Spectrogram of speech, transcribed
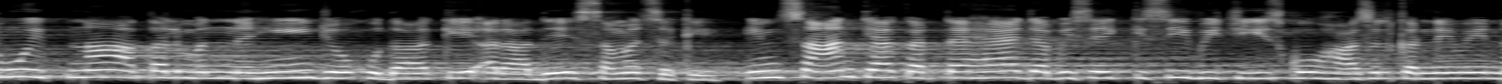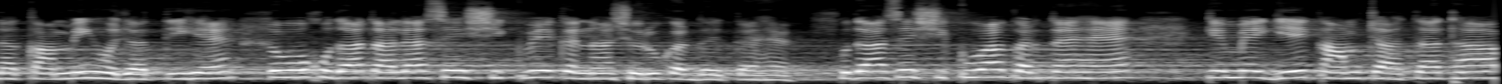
تو اتنا عقل مند نہیں جو خدا کے ارادے سمجھ سکے۔ انسان کیا کرتا ہے، جب اسے کسی بھی چیز کو حاصل کرنے میں ناکامی ہو جاتی ہے، تو وہ خدا تعالیٰ سے شکوے کرنا شروع کر دیتا ہے۔ خدا سے شکوہ کرتا ہے کہ میں یہ کام چاہتا تھا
